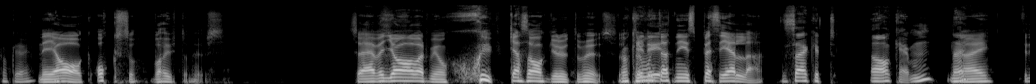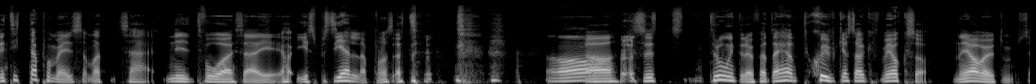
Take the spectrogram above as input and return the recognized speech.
Okej. När jag också var utomhus. Så även jag har varit med om sjuka saker utomhus. Jag Okej, tror det- inte att ni är speciella. Säkert... Ja, okej. Mm, nej. Nej. För ni tittar på mig som att så här, ni två så här, är, är speciella på något sätt. Ja, Ja, så tror inte det, för att det har hänt sjuka saker för mig också, när jag var utomhus.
